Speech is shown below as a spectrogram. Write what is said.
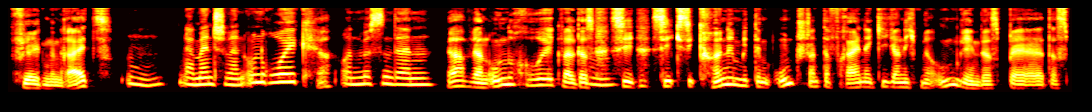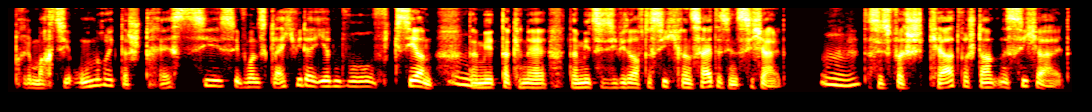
Für irgendeinen Reiz. Mhm. Ja, Menschen werden unruhig Ja. und müssen dann. Ja, werden unruhig, weil das, Mhm. sie, sie, sie können mit dem Umstand der freien Energie ja nicht mehr umgehen. Das, das macht sie unruhig, das stresst sie, sie wollen es gleich wieder irgendwo fixieren, Mhm. damit da keine, damit sie sich wieder auf der sicheren Seite sind. Sicherheit. Mhm. Das ist verkehrt verstandene Sicherheit.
